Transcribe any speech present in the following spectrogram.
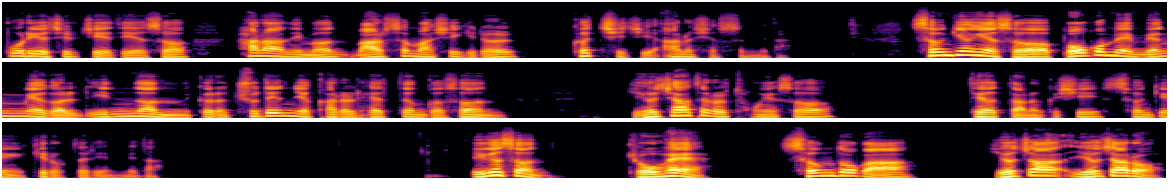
뿌려질지에 대해서 하나님은 말씀하시기를 거치지 않으셨습니다. 성경에서 복음의 명맥을 잇는 그런 주된 역할을 했던 것은 여자들을 통해서 되었다는 것이 성경의 기록들입니다. 이것은 교회, 성도가 여자, 여자로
